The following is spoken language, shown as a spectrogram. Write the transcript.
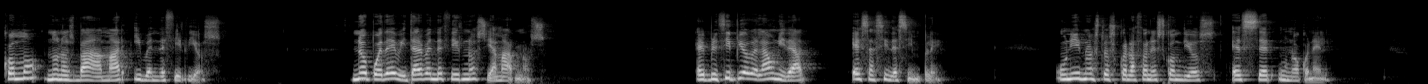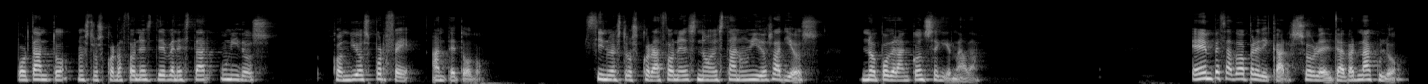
¿cómo no nos va a amar y bendecir Dios? No puede evitar bendecirnos y amarnos. El principio de la unidad es así de simple. Unir nuestros corazones con Dios es ser uno con Él. Por tanto, nuestros corazones deben estar unidos con Dios por fe ante todo. Si nuestros corazones no están unidos a Dios, no podrán conseguir nada. He empezado a predicar sobre el tabernáculo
